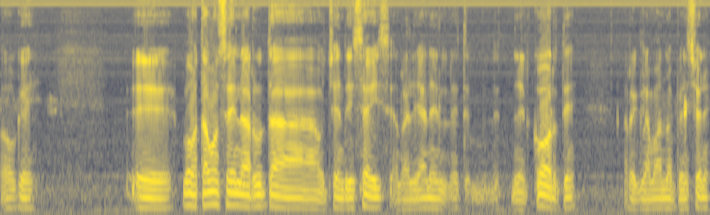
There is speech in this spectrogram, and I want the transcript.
ok. Eh, bueno, estamos en la ruta 86, en realidad en el, este, en el corte, reclamando pensiones.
